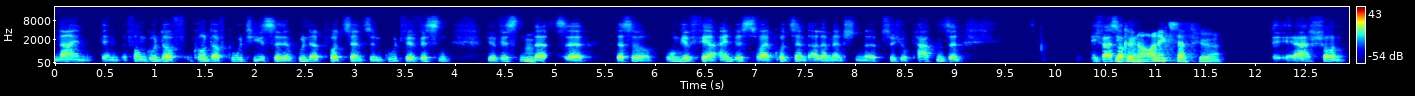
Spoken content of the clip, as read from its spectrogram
nein, denn von Grund auf, Grund auf gut hieße 100 Prozent sind gut. Wir wissen, wir wissen hm. dass, äh, dass so ungefähr ein bis zwei Prozent aller Menschen äh, Psychopathen sind. Ich weiß Sie auch, können auch nichts dafür. Ja, schon.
